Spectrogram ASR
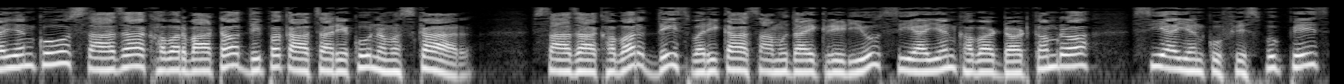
सीआईएनको साझा खबरबाट दीपक आचार्यको नमस्कार। साझा खबर देशभरिका सामुदायिक रेडियो सीआईएन खबर डट कम र सीआईएनको फेसबुक पेज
